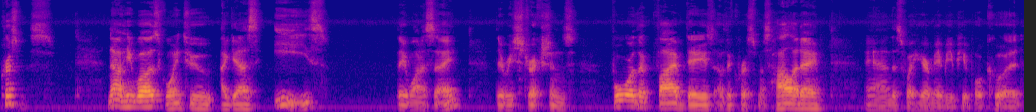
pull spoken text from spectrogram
Christmas. Now, he was going to, I guess, ease, they want to say, the restrictions for the five days of the Christmas holiday. And this way here, maybe people could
